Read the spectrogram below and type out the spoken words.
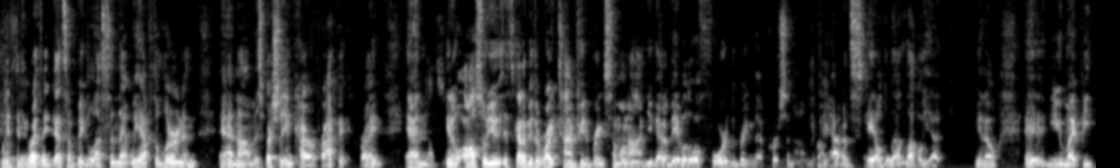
With you. So I think that's a big lesson that we have to learn, and and um, especially in chiropractic, right? And that's you know, also you it's got to be the right time for you to bring someone on. You got to be able to afford to bring that person on. If right. you haven't scaled to that level yet, you know, eh, you might be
